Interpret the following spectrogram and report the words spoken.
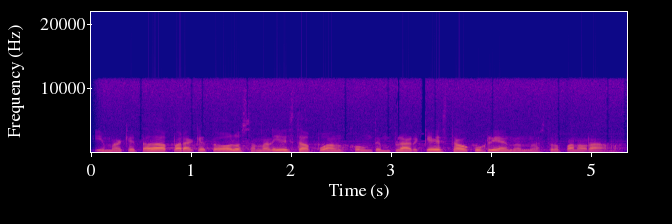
y maquetada para que todos los analistas puedan contemplar qué está ocurriendo en nuestro panorama.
